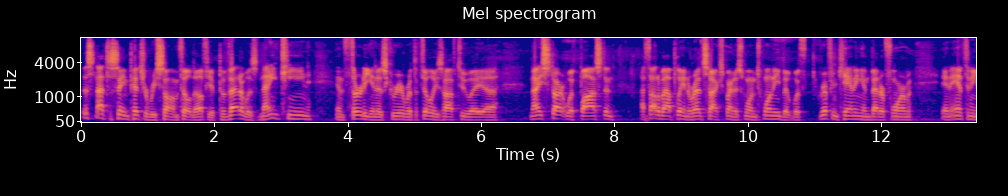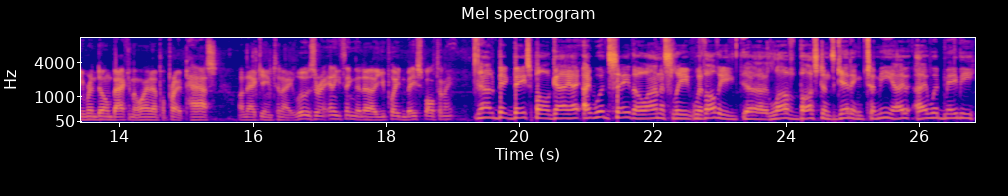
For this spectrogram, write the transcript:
This is not the same pitcher we saw in Philadelphia. Pivetta was 19 and 30 in his career with the Phillies, off to a uh, nice start with Boston. I thought about playing the Red Sox minus 120, but with Griffin Canning in better form and Anthony Rendon back in the lineup, I'll probably pass on that game tonight. Lou, is there anything that uh, you played in baseball tonight? Not a big baseball guy. I, I would say, though, honestly, with all the uh, love Boston's getting, to me, I, I would maybe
